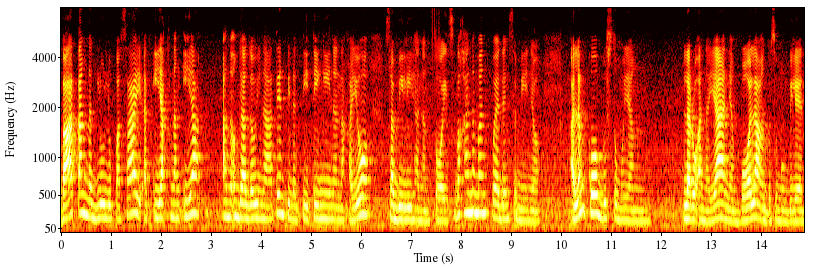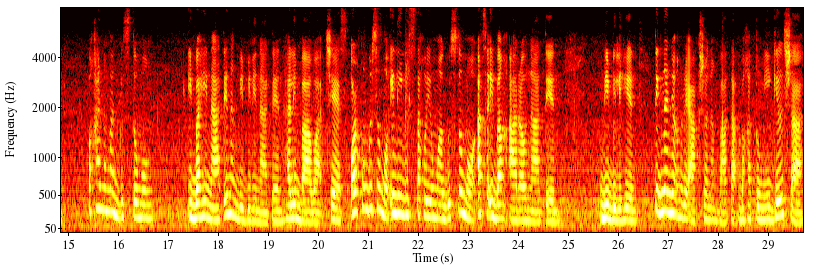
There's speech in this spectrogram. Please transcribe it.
batang naglulupasay at iyak ng iyak, ano ang gagawin natin? Pinagtitinginan na kayo sa bilihan ng toys. Baka naman pwedeng sabihin nyo, alam ko gusto mo yung laruan na yan, yung bola ang gusto mong bilhin. Baka naman gusto mong ibahin natin ang bibili natin. Halimbawa, chess. Or kung gusto mo, ililista ko yung mga gusto mo at sa ibang araw natin bibilihin. Tignan nyo ang reaction ng bata. Baka tumigil siya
